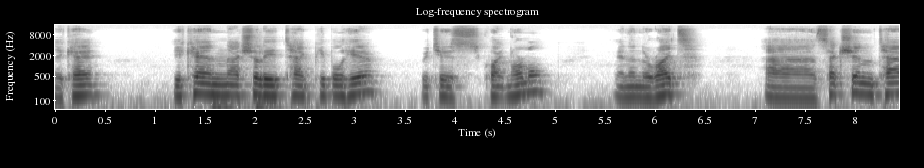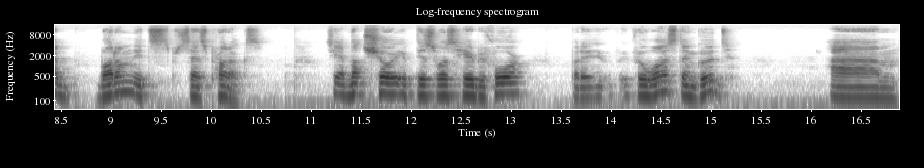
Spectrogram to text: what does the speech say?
okay? You can actually tag people here, which is quite normal. And then the right uh, section tab bottom, it says products. See, I'm not sure if this was here before, but if, if it was, then good. Um,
